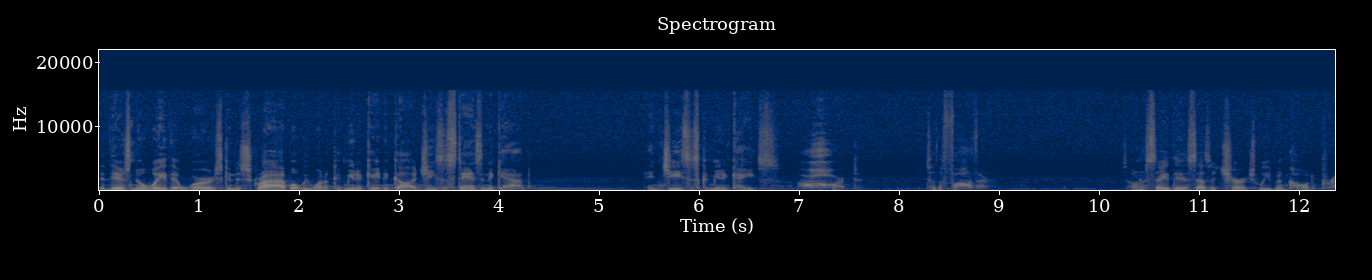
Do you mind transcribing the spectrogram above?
that there's no way that words can describe what we want to communicate to God. Jesus stands in the gap, and Jesus communicates our heart to the Father. So I want to say this as a church, we've been called to pray.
